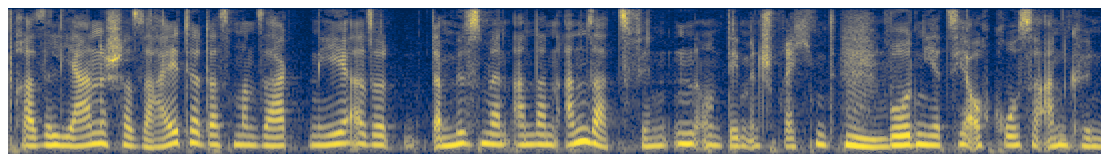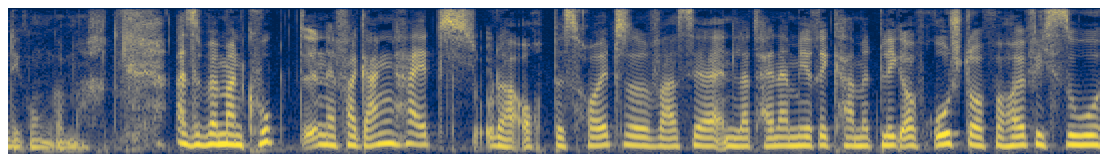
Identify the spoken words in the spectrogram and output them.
brasilianischer Seite, dass man sagt, nee, also da müssen wir einen anderen Ansatz finden und dementsprechend hm. wurden jetzt ja auch große Ankündigungen gemacht. Also wenn man guckt, in der Vergangenheit oder auch bis heute war es ja in Lateinamerika mit Blick auf Rohstoffe häufig so,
